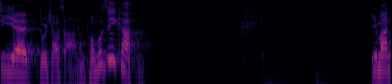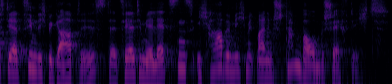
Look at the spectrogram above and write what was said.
die äh, durchaus Ahnung von Musik hatten. Jemand, der ziemlich begabt ist, erzählte mir letztens, ich habe mich mit meinem Stammbaum beschäftigt.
